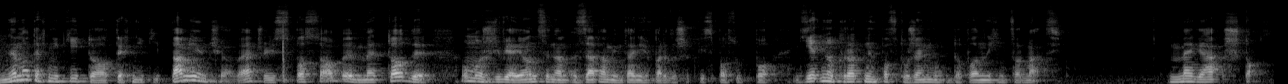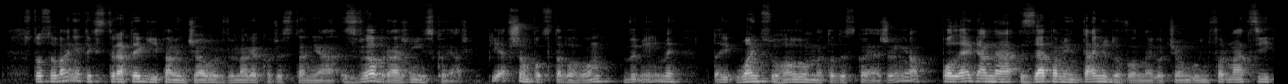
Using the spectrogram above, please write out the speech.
Mnemotechniki to techniki pamięciowe, czyli sposoby, metody umożliwiające nam zapamiętanie w bardzo szybki sposób po jednokrotnym powtórzeniu dowolnych informacji. Mega sztos. Stosowanie tych strategii pamięciowych wymaga korzystania z wyobraźni i skojarzeń. Pierwszą podstawową, wymieńmy tutaj łańcuchową metodę skojarzenia, polega na zapamiętaniu dowolnego ciągu informacji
